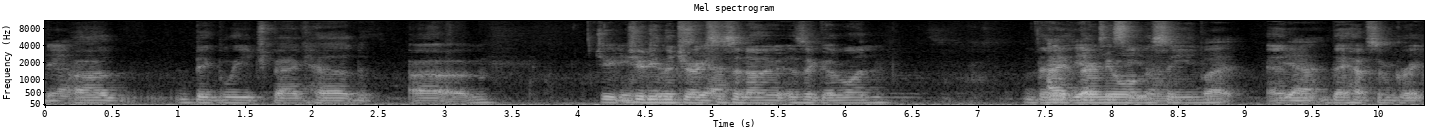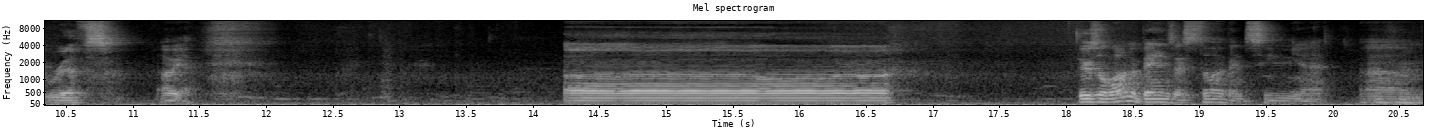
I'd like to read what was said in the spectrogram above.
Yeah, Uh, Big Bleach, Baghead, um, Judy. Judy and the Jerks, Jerks yeah. is another is a good one. They're, I have yet to new see on the scene, but and yeah. they have some great riffs. oh yeah. Uh, There's a lot of bands I still haven't seen yet. Um, Mm-hmm.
